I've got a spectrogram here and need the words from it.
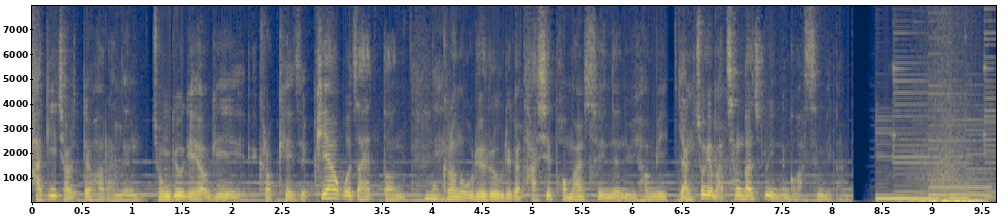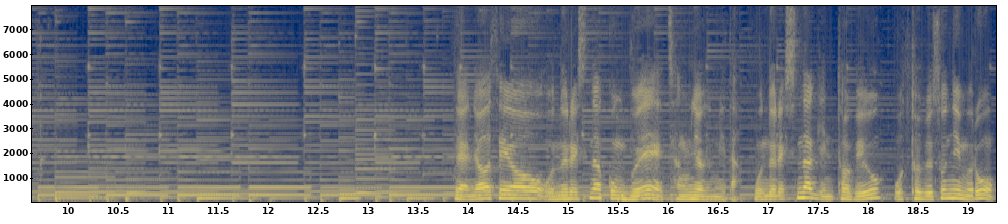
자기 절대화라는 종교 개혁이 그렇게 이제 피하고자 했던 네. 그런 오류를 우리가 다시 범할 수 있는 위험이 양쪽에 마찬가지로 있는 것 같습니다. 네, 안녕하세요. 오늘의 신학 공부의 장미혁입니다. 오늘의 신학 인터뷰 오터뷰 손님으로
